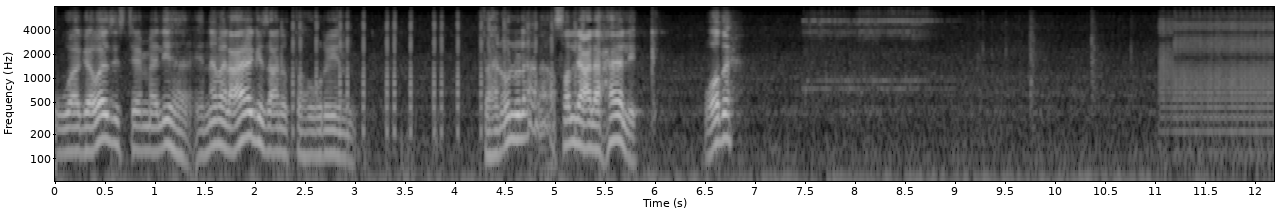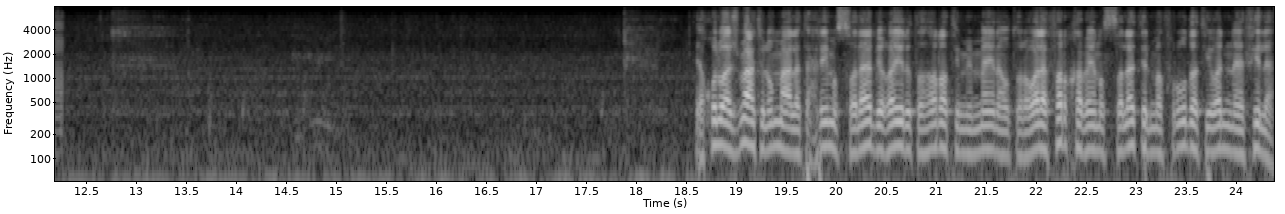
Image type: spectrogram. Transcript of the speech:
وجواز استعمالها إنما العاجز عن الطهورين. فهنقول له لا لا صلي على حالك. واضح؟ يقول أجمعت الأمة على تحريم الصلاة بغير طهارة من ماء أو طهارة ولا فرق بين الصلاة المفروضة والنافلة.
